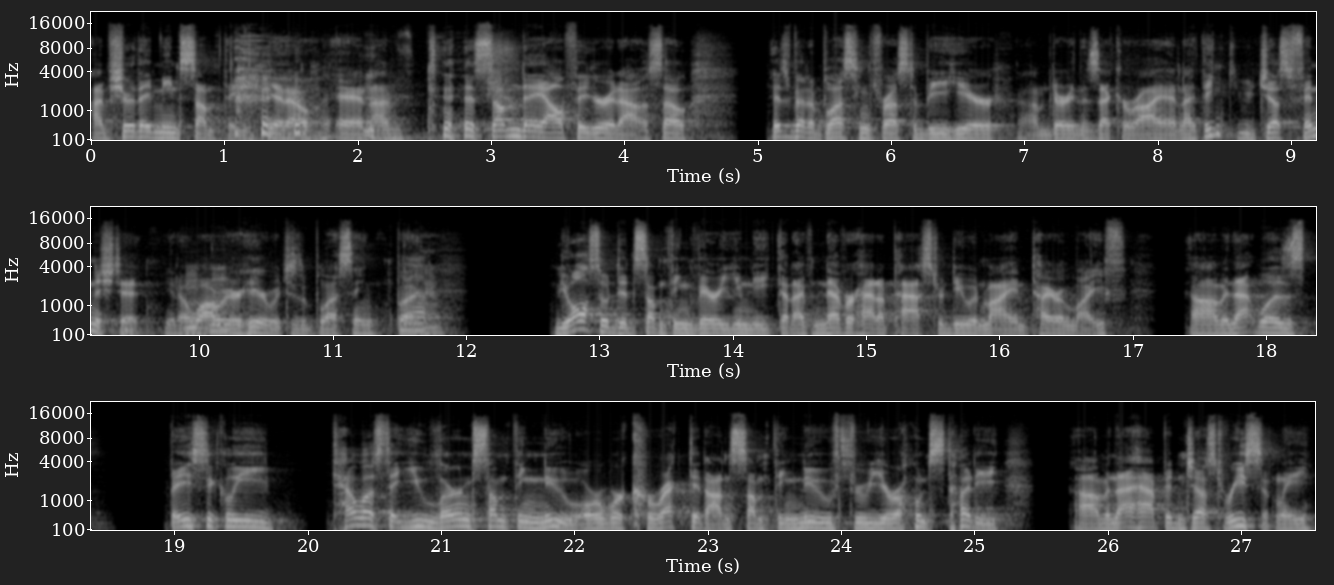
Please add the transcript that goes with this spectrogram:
I'm sure they mean something, you know, and I'm someday I'll figure it out. So it's been a blessing for us to be here um, during the Zechariah, and I think you just finished it, you know, mm-hmm. while we were here, which is a blessing. But yeah. you also did something very unique that I've never had a pastor do in my entire life. Um, and that was basically tell us that you learned something new or were corrected on something new through your own study. Um, and that happened just recently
